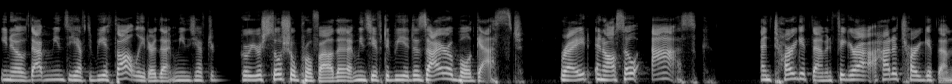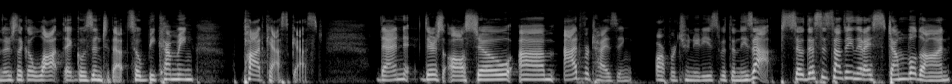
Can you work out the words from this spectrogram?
you know, that means you have to be a thought leader. That means you have to grow your social profile. That means you have to be a desirable guest, right? And also ask and target them and figure out how to target them. There's like a lot that goes into that. So becoming podcast guest. Then there's also um, advertising. opportunities within these apps. So this is something that I stumbled on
